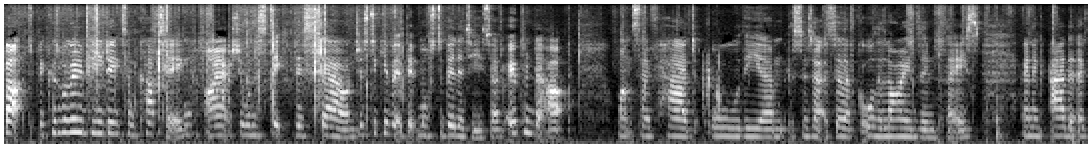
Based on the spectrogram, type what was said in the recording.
But because we're going to be doing some cutting, I actually want to stick this down just to give it a bit more stability. So I've opened it up once I've had all the, um, so, that, so I've got all the lines in place and add a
